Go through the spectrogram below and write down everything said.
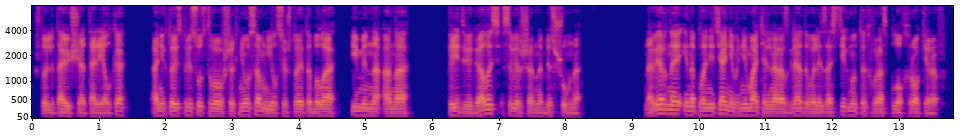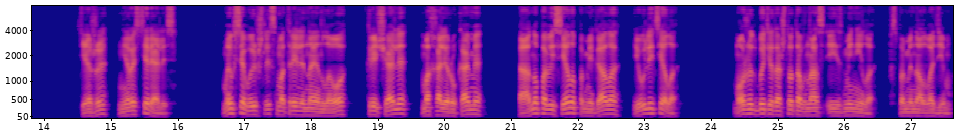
что летающая тарелка, а никто из присутствовавших не усомнился, что это была именно она, передвигалась совершенно бесшумно. Наверное, инопланетяне внимательно разглядывали застигнутых врасплох рокеров. Те же не растерялись. Мы все вышли, смотрели на НЛО, кричали, махали руками, а оно повисело, помигало и улетело. «Может быть, это что-то в нас и изменило», — вспоминал Вадим.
